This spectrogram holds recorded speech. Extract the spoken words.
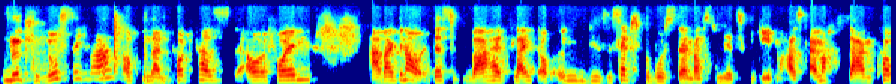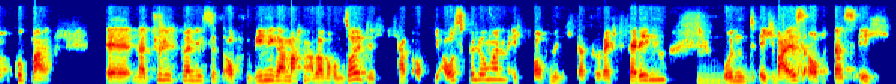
wirklich lustig war, auch von deinen Podcast-Folgen. Aber genau, das war halt vielleicht auch irgendwie dieses Selbstbewusstsein, was du mir jetzt gegeben hast. Einfach zu sagen, guck, guck mal, äh, natürlich könnte ich es jetzt auch für weniger machen, aber warum sollte ich? Ich habe auch die Ausbildungen, ich brauche mich nicht dafür rechtfertigen. Mhm. Und ich weiß auch, dass ich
